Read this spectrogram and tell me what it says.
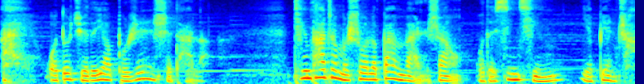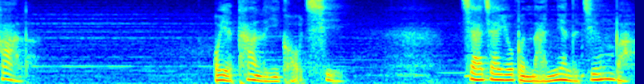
哎，我都觉得要不认识她了。听她这么说了半晚上，我的心情也变差了。我也叹了一口气。家家有本难念的经吧，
